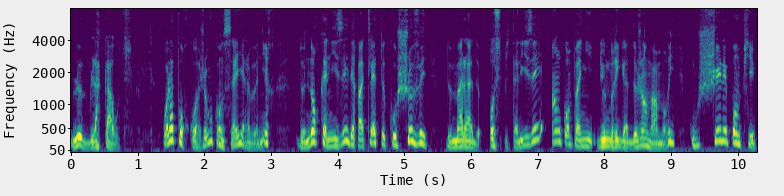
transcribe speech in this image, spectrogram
le blackout. Voilà pourquoi je vous conseille à l'avenir de n'organiser des raclettes qu'au chevet de malades hospitalisés en compagnie d'une brigade de gendarmerie ou chez les pompiers.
